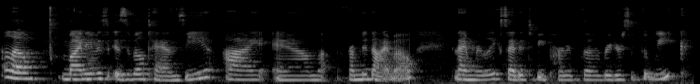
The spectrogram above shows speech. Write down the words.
Hello, my name is Isabel Tansey. I am from Nanaimo and I'm really excited to be part of the Readers of the Week.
